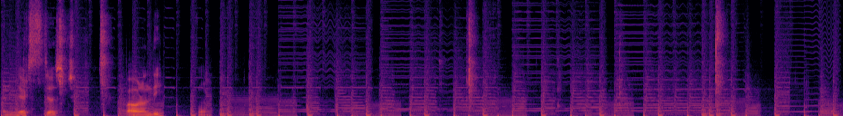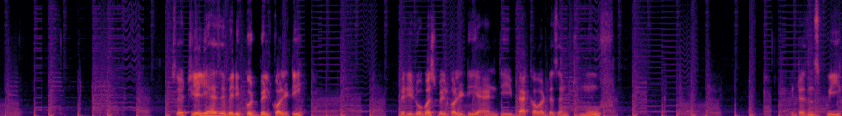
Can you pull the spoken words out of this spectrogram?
And let's just power on the phone. So it really has a very good build quality very robust build quality and the back cover doesn't move. It doesn't squeak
